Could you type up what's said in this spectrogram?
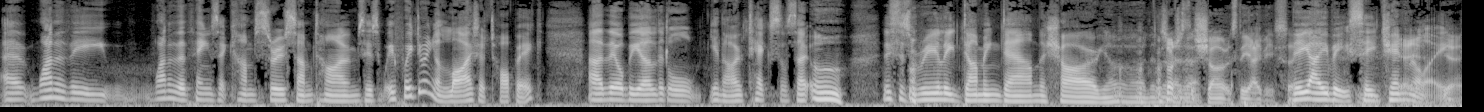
uh, one of the one of the things that comes through sometimes is if we're doing a lighter topic, uh, there'll be a little you know text will say, "Oh, this is really dumbing down the show." You know, It's not just the show; it's the ABC. the ABC generally. yeah,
